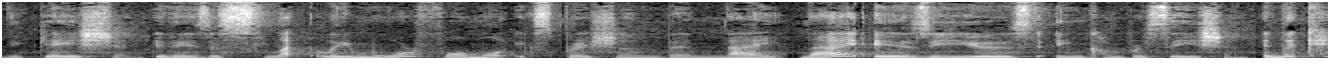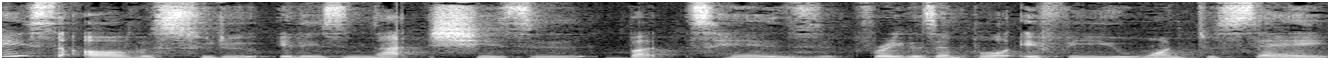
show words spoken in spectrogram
negation. It is a slightly more formal expression than nai. Nai is used in conversation. In the case of suru, it is not not shizu but sezu. For example, if you want to say,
